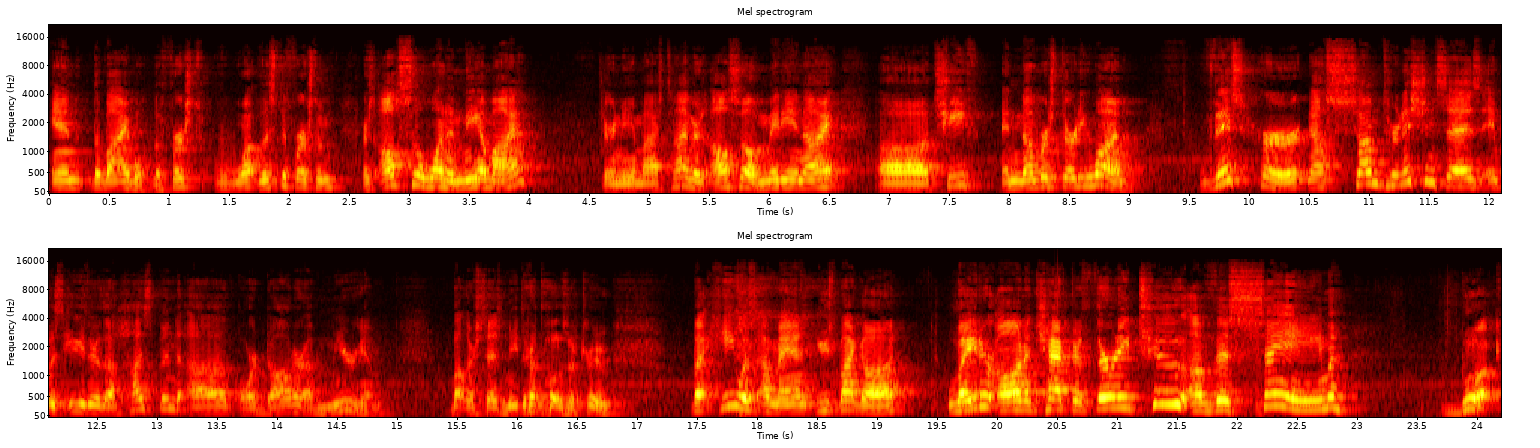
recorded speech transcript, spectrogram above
in the Bible. The first one, this is the first one. There's also one in Nehemiah during Nehemiah's time. There's also a Midianite uh, chief in Numbers 31. This Hur, now some tradition says it was either the husband of or daughter of Miriam. Butler says neither of those are true. But he was a man used by God. Later on in chapter 32 of this same book,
